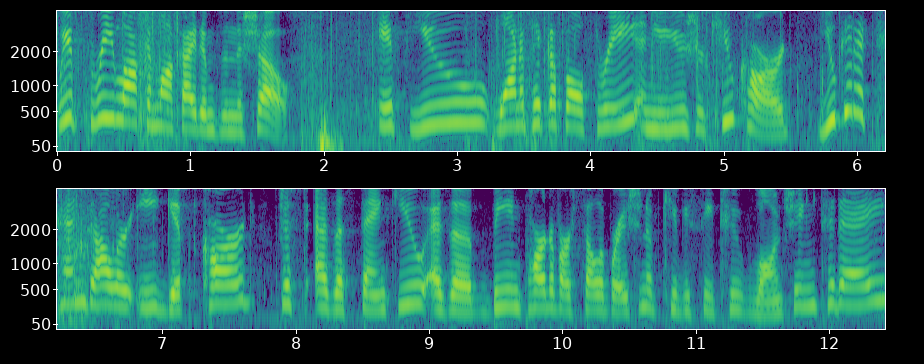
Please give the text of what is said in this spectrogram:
we have three lock and lock items in the show. If you want to pick up all three and you use your Q card, you get a $10 e gift card just as a thank you, as a being part of our celebration of QVC2 launching today.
